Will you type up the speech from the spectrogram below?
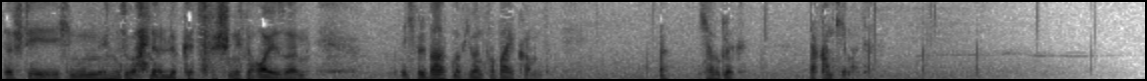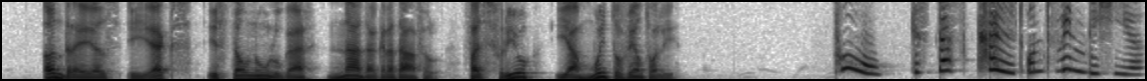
da stehe ich nun in so einer Lücke zwischen den Häusern. Ich will warten, ob jemand vorbeikommt. Ah, Ich habe Glück. Da kommt jemand. Andreas e Ex estão num lugar nada agradável. Faz frio e há muito vento ali. Puh, ist hier.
